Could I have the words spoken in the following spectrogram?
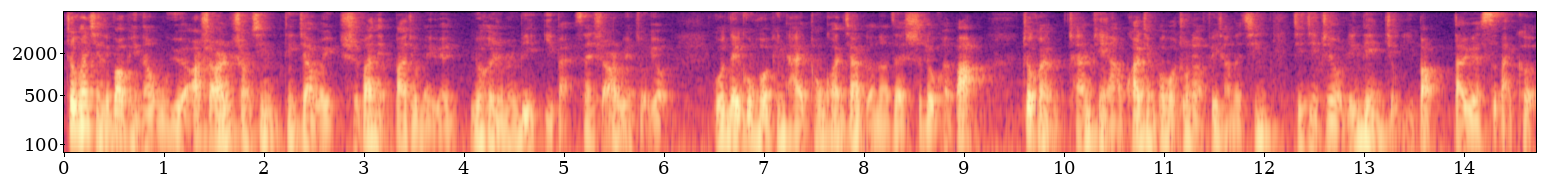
这款潜力爆品呢，五月二十二日上新，定价为十八点八九美元，约合人民币一百三十二元左右。国内供货平台同款价格呢在十六块八。这款产品啊，跨境包裹重量非常的轻，仅仅只有零点九一磅，大约四百克。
